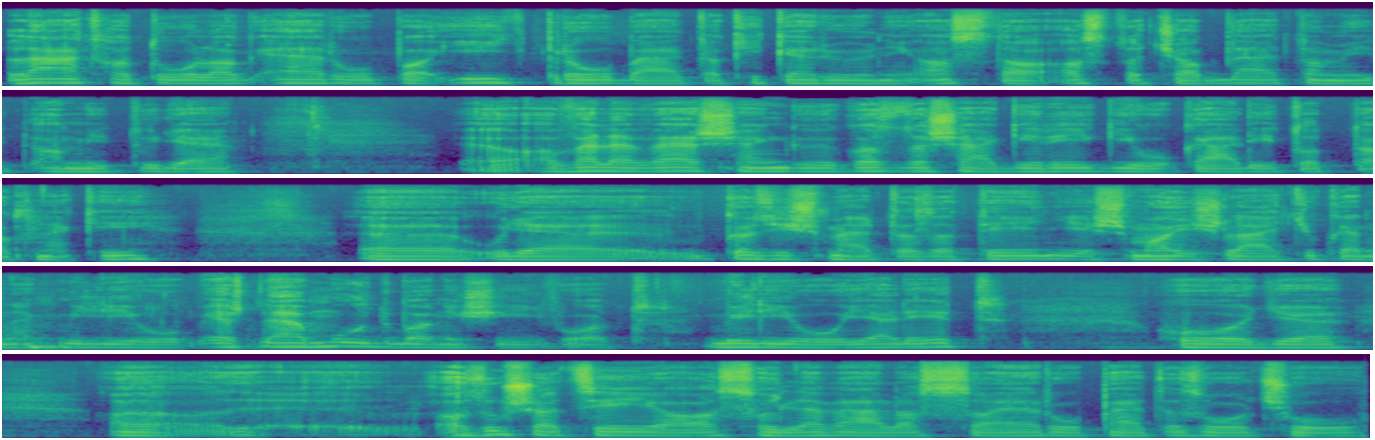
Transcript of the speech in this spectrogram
láthatólag Európa így próbálta kikerülni azt a, azt a csapdát, amit, amit ugye a vele versengő gazdasági régiók állítottak neki. Ugye közismert az a tény, és ma is látjuk ennek millió, de a múltban is így volt, millió jelét, hogy az USA célja az, hogy leválassza Európát az olcsó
